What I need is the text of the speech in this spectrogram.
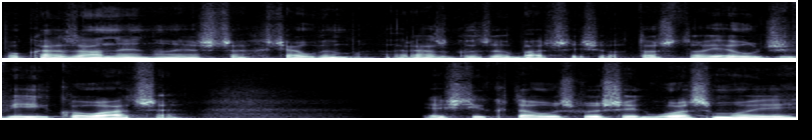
pokazany. No jeszcze chciałbym raz go zobaczyć. Oto stoję u drzwi i kołaczę. Jeśli kto usłyszy głos mój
